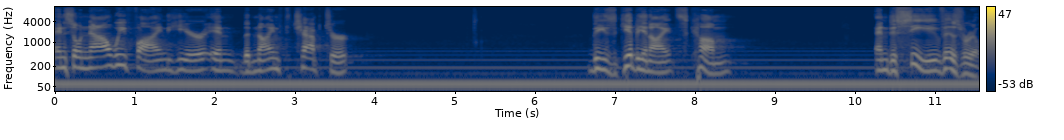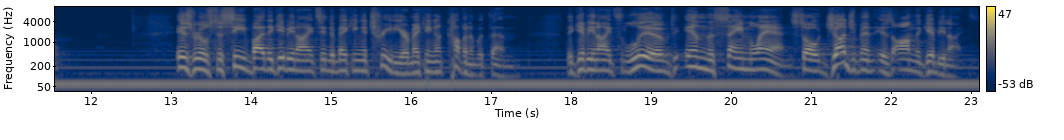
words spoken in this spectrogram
And so now we find here in the ninth chapter, these Gibeonites come and deceive Israel. Israel's deceived by the Gibeonites into making a treaty or making a covenant with them the Gibeonites lived in the same land. So judgment is on the Gibeonites.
